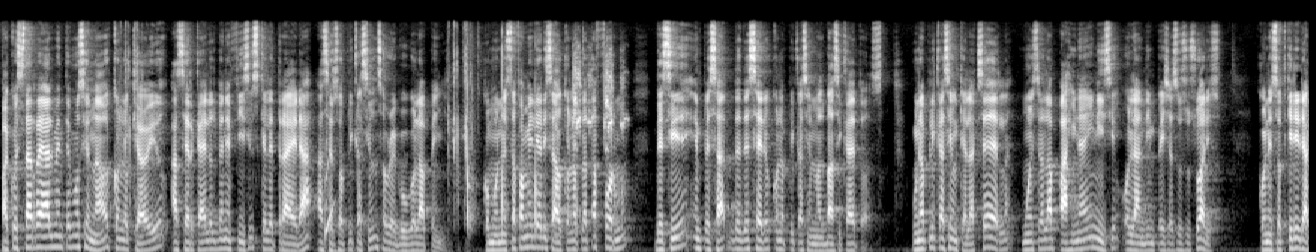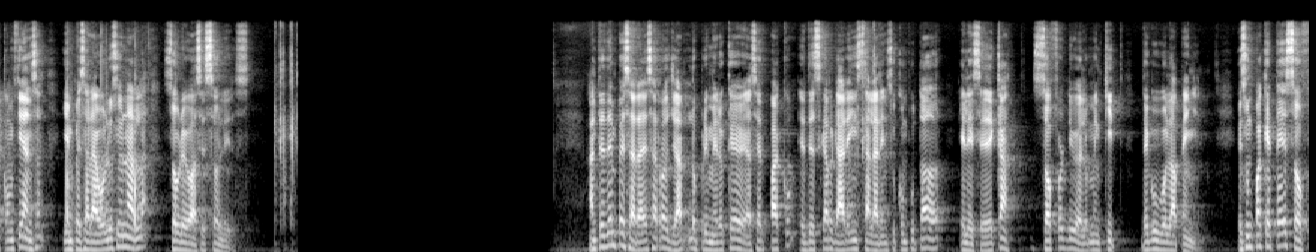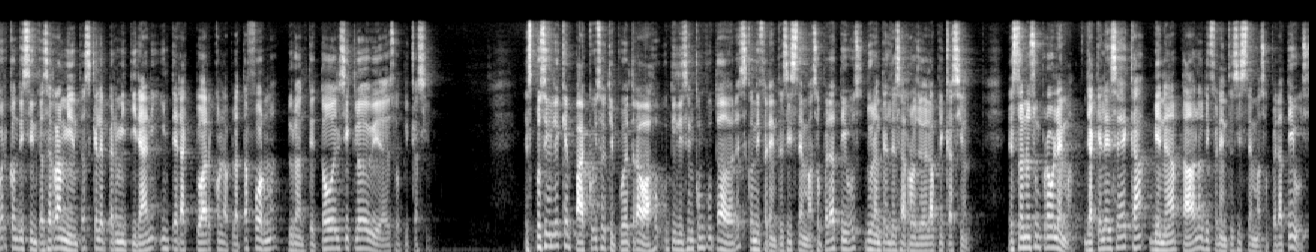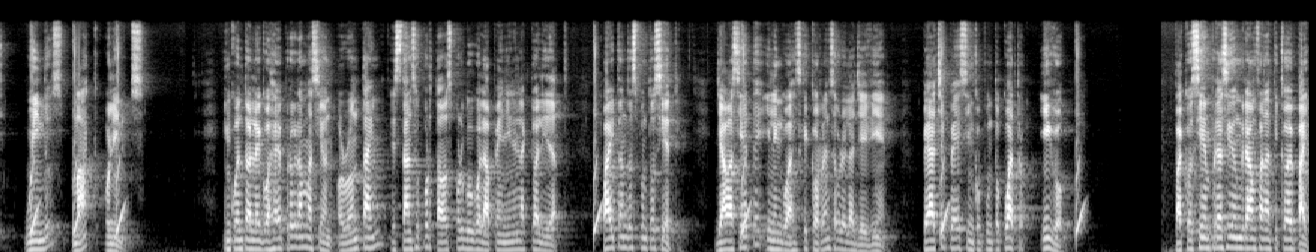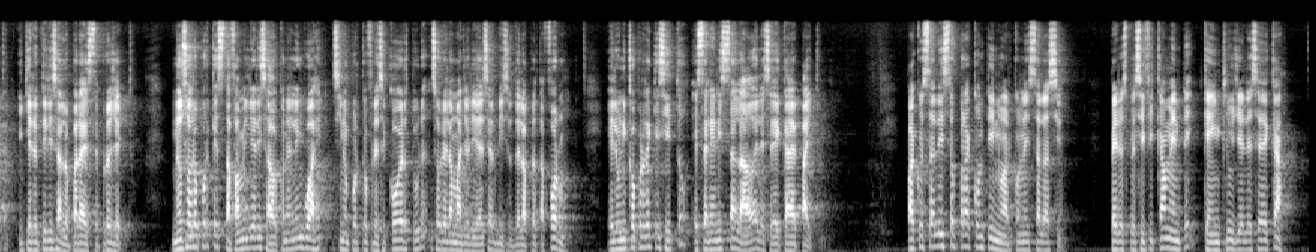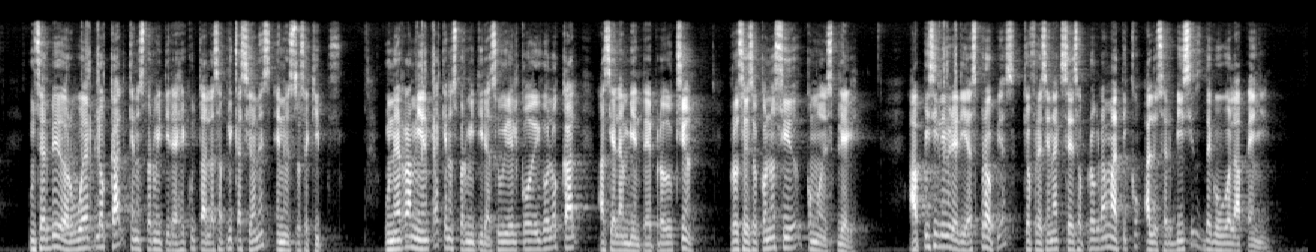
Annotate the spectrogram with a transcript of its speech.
Paco está realmente emocionado con lo que ha oído acerca de los beneficios que le traerá hacer su aplicación sobre Google App Engine. Como no está familiarizado con la plataforma, decide empezar desde cero con la aplicación más básica de todas. Una aplicación que al accederla muestra la página de inicio o landing page a sus usuarios. Con esto adquirirá confianza y empezará a evolucionarla sobre bases sólidas. Antes de empezar a desarrollar, lo primero que debe hacer Paco es descargar e instalar en su computador el SDK, Software Development Kit, de Google App Engine. Es un paquete de software con distintas herramientas que le permitirán interactuar con la plataforma durante todo el ciclo de vida de su aplicación. Es posible que Paco y su equipo de trabajo utilicen computadores con diferentes sistemas operativos durante el desarrollo de la aplicación. Esto no es un problema, ya que el SDK viene adaptado a los diferentes sistemas operativos, Windows, Mac o Linux. En cuanto al lenguaje de programación o runtime, están soportados por Google App Engine en la actualidad. Python 2.7, Java 7 y lenguajes que corren sobre la JVM, PHP 5.4 y Go. Paco siempre ha sido un gran fanático de Python y quiere utilizarlo para este proyecto. No solo porque está familiarizado con el lenguaje, sino porque ofrece cobertura sobre la mayoría de servicios de la plataforma. El único prerequisito es tener instalado el SDK de Python. Paco está listo para continuar con la instalación pero específicamente, ¿qué incluye el SDK? Un servidor web local que nos permitirá ejecutar las aplicaciones en nuestros equipos. Una herramienta que nos permitirá subir el código local hacia el ambiente de producción, proceso conocido como despliegue. APIs y librerías propias que ofrecen acceso programático a los servicios de Google App Engine.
